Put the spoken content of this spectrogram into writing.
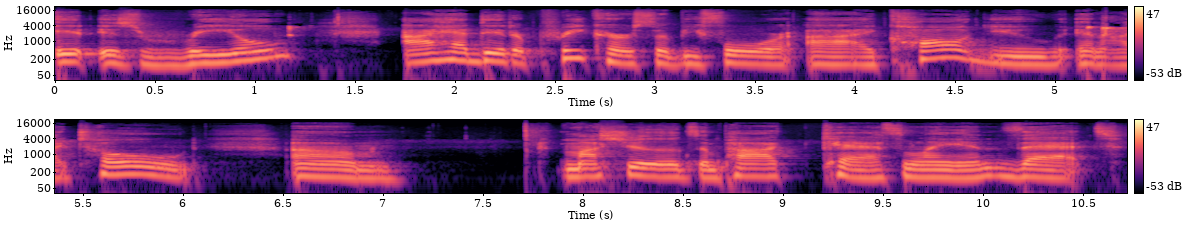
it is real. I had did a precursor before I called you and I told um, my shugs and podcast land that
